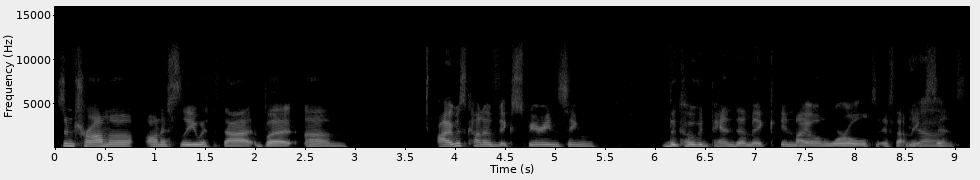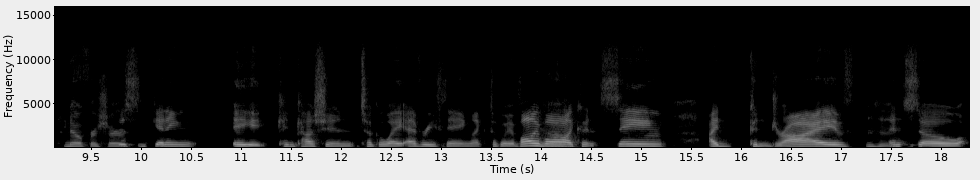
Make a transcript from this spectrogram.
some trauma honestly with that but um I was kind of experiencing the COVID pandemic in my own world, if that makes Yeah. sense. No, for sure. Just getting a concussion took away everything. Like took away volleyball. Yeah. I couldn't sing. I couldn't drive. Mhm. And so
